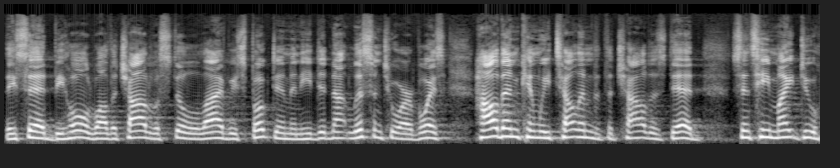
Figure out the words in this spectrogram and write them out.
They said, Behold, while the child was still alive, we spoke to him, and he did not listen to our voice. How then can we tell him that the child is dead, since he might do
